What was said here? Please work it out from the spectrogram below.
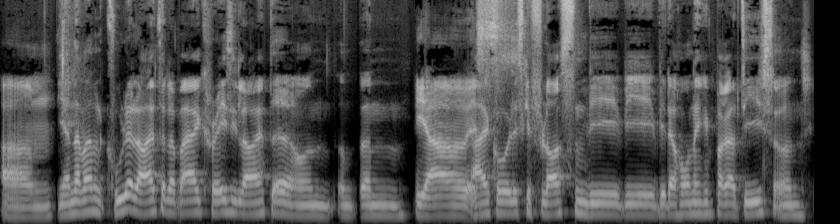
Ähm, ja, da waren coole Leute dabei, crazy Leute und, und dann ja, Alkohol ist geflossen wie, wie, wie der Honig im Paradies und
